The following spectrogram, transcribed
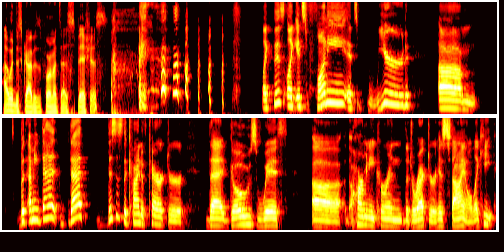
I would describe his performance as suspicious. Like this like it's funny it's weird um but i mean that that this is the kind of character that goes with uh harmony Korine, the director his style. Like he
